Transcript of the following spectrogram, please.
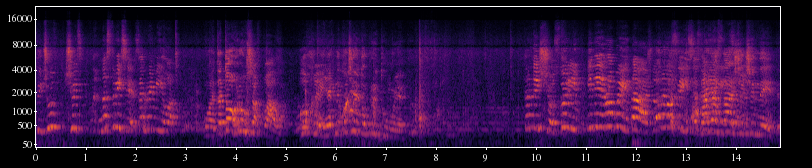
Ти чув? Щось на стрісі загриміло. Ой, та то груша впала. Глухий, як не почує, то придумує. Та ти що, здурів? Іди роби, Даш, то не носися. Та я знаю, що чинити.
